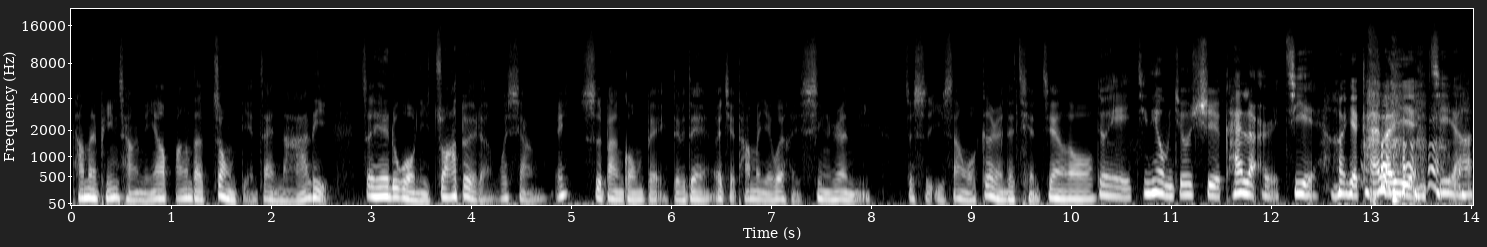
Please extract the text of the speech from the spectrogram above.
他们平常你要帮的重点在哪里？这些如果你抓对了，我想，诶，事半功倍，对不对？而且他们也会很信任你。这是以上我个人的浅见喽。对，今天我们就是开了耳界，也开了眼界啊！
